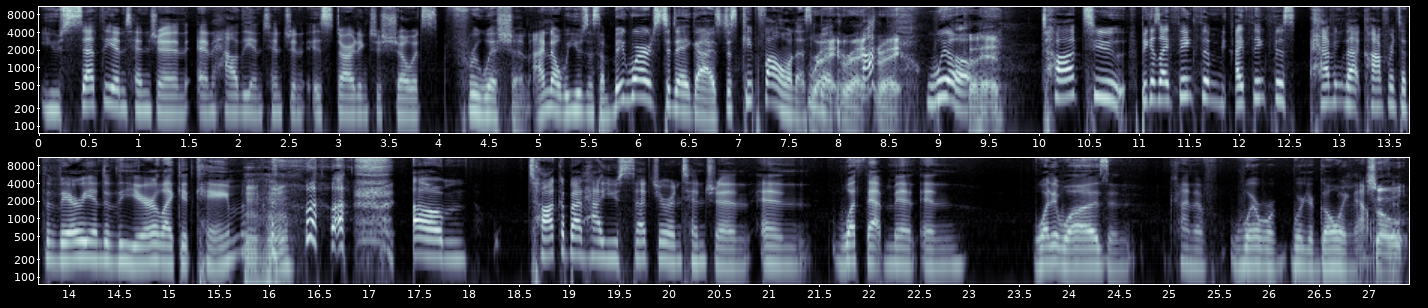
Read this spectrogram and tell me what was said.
you set the intention and how the intention is starting to show its fruition. I know we're using some big words today, guys. Just keep following us. Right, right, right. Will go ahead. Talk to because I think the I think this having that conference at the very end of the year, like it came. Mm-hmm. um, talk about how you set your intention and what that meant and what it was and kind of where we're where you're going now. So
